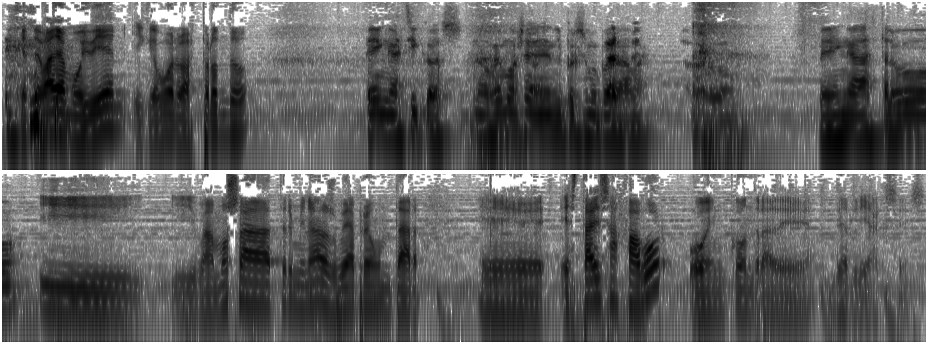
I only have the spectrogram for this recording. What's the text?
Que te vaya muy bien y que vuelvas pronto. Venga, chicos, nos vemos en el próximo programa. Venga, hasta luego. Y, y vamos a terminar, os voy a preguntar, eh, ¿estáis a favor o en contra de, de Early Access?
